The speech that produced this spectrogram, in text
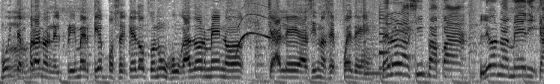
Muy temprano en el primer tiempo se quedó con un jugador menos. Chale, así no se puede. Pero ahora sí, papá. León América,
